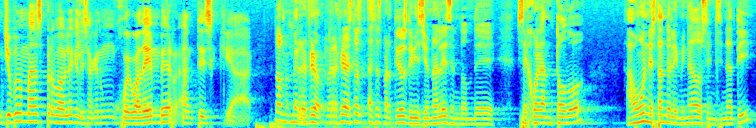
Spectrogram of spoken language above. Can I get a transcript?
yo veo más probable que le saquen un juego a Denver antes que a No, me me refiero, me refiero a estos, a estos partidos divisionales en donde se juegan todo, aún estando eliminados Cincinnati.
